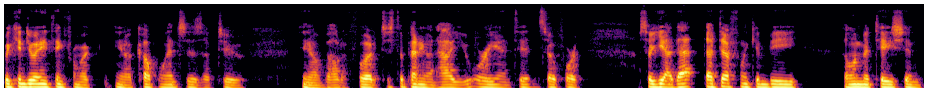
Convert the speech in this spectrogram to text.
We can do anything from a you know a couple inches up to you know about a foot, just depending on how you orient it and so forth. So yeah, that that definitely can be a limitation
